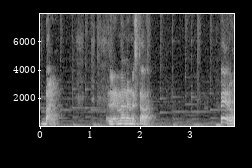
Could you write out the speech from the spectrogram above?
Bye. La hermana no estaba. Pero...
